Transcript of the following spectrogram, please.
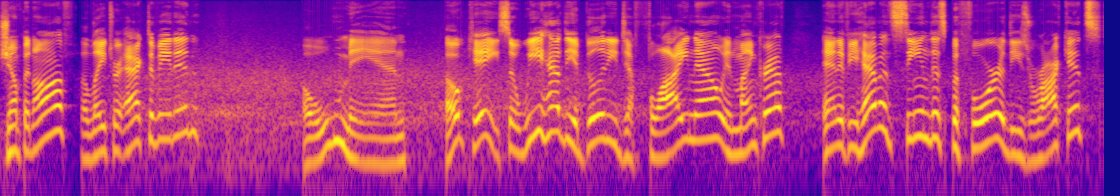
Jumping off, Elytra activated. Oh man. Okay, so we have the ability to fly now in Minecraft. And if you haven't seen this before, these rockets,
